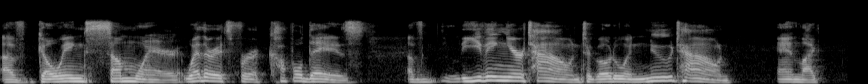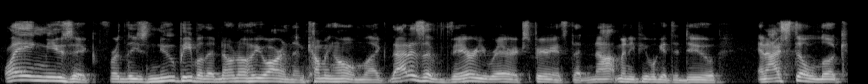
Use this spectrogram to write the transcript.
of going somewhere, whether it's for a couple days of leaving your town to go to a new town and like playing music for these new people that don't know who you are and then coming home. Like that is a very rare experience that not many people get to do. And I still look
